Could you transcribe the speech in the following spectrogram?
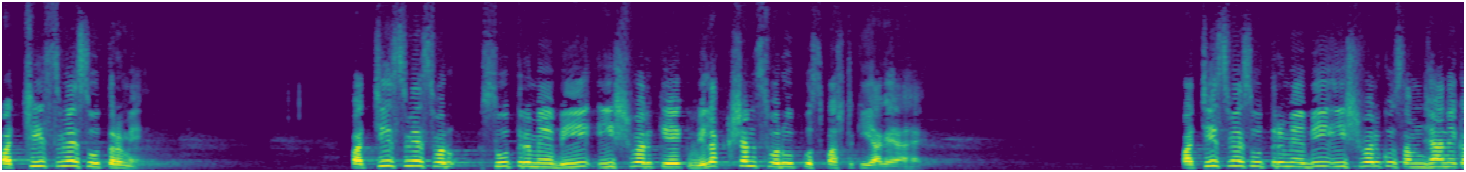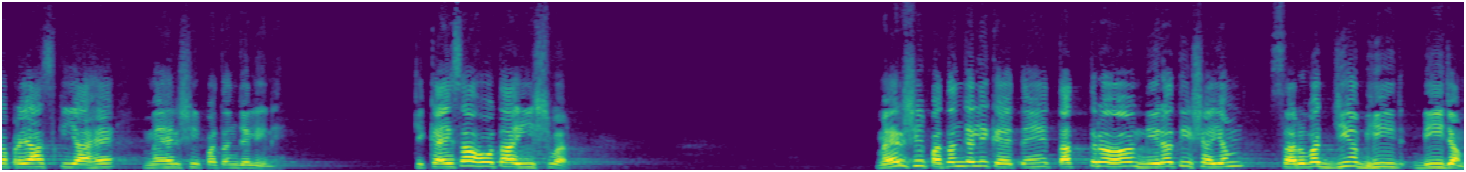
पच्चीसवें सूत्र में, पच्चीसवें सूत्र में भी ईश्वर के एक विलक्षण स्वरूप को स्पष्ट किया गया है। पच्चीसवें सूत्र में भी ईश्वर को समझाने का प्रयास किया है महर्षि पतंजलि ने कि कैसा होता ईश्वर। महर्षि पतंजलि कहते हैं, तत्र निरतिशयम सर्वज्ञ बीज बीजम।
